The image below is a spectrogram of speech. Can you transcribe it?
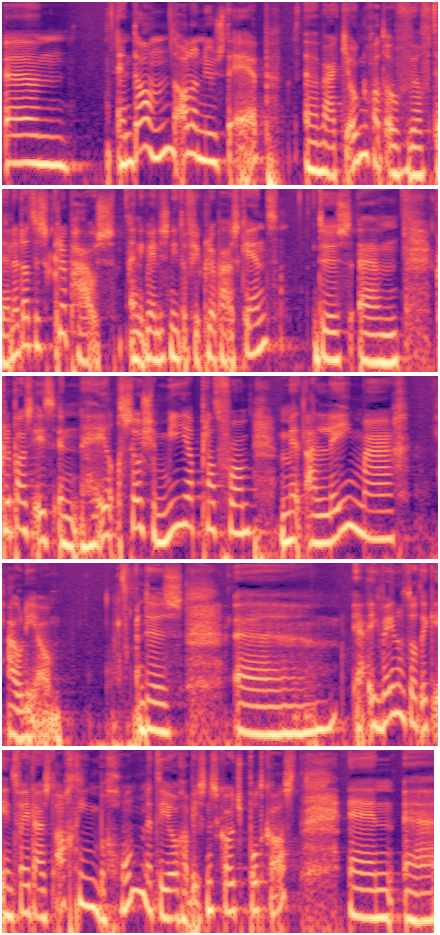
Um, en dan de allernieuwste app, uh, waar ik je ook nog wat over wil vertellen, dat is Clubhouse. En ik weet dus niet of je Clubhouse kent. Dus um, Clubhouse is een heel social media platform met alleen maar audio. Dus uh, ja, ik weet nog dat ik in 2018 begon met de Yoga Business Coach podcast. En uh,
